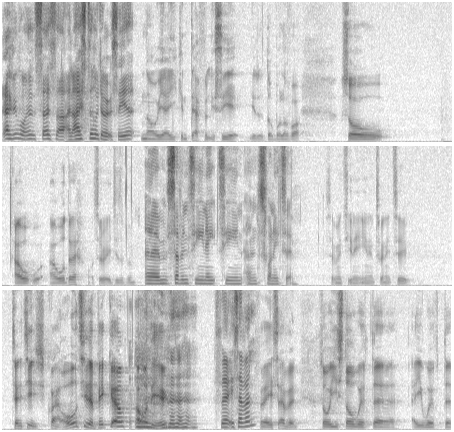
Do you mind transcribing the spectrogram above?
Everyone says that and I still don't see it. No, yeah, you can definitely see it. You're the double of her. So, how, how old are they? What's their ages of them? Um, 17, 18 and 22. 17, 18 and 22. 22, she's quite old. She's a big girl. How old are you? 37? 37. So are you still with the, are you with the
